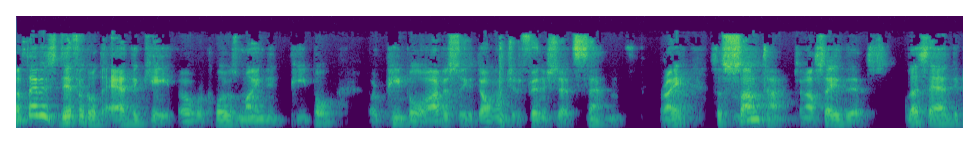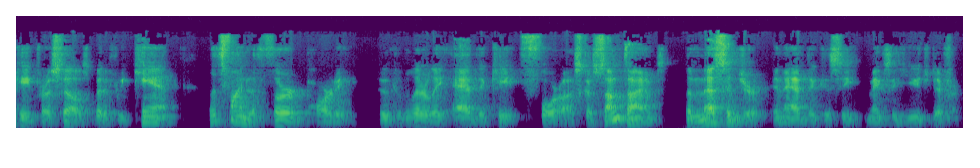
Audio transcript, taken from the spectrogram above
sometimes it's difficult to advocate over closed-minded people or people obviously who obviously don't want you to finish that sentence, right? So sometimes, and I'll say this, let's advocate for ourselves, but if we can't, let's find a third party who can literally advocate for us. Because sometimes the messenger in advocacy makes a huge difference.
